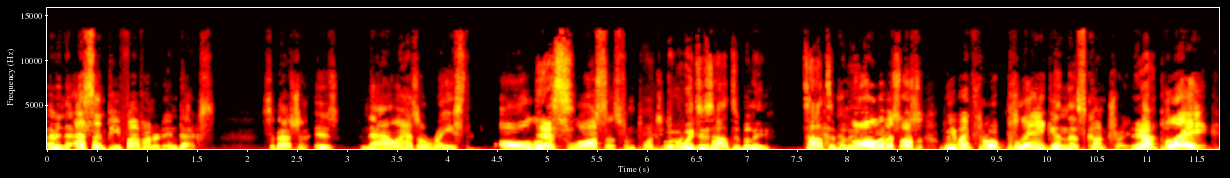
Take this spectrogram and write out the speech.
I mean, the S and P 500 index, Sebastian, is now has erased all of Yes. its losses from 2020 Which is hard to believe. It's hard to believe. all of us losses. We went through a plague in this country, Yeah. a plague,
